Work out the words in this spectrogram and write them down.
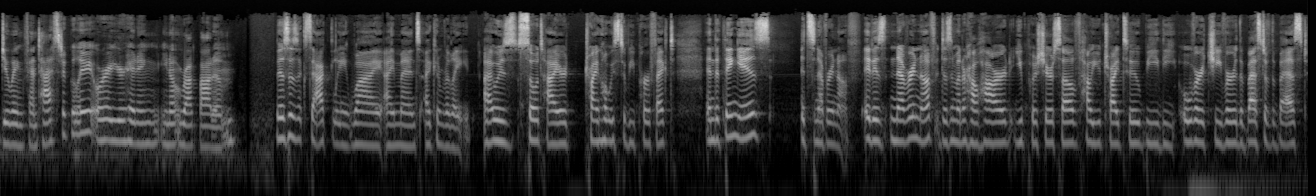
doing fantastically or you're hitting, you know, rock bottom. This is exactly why I meant I can relate. I was so tired trying always to be perfect. And the thing is, it's never enough. It is never enough. It doesn't matter how hard you push yourself, how you try to be the overachiever, the best of the best.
